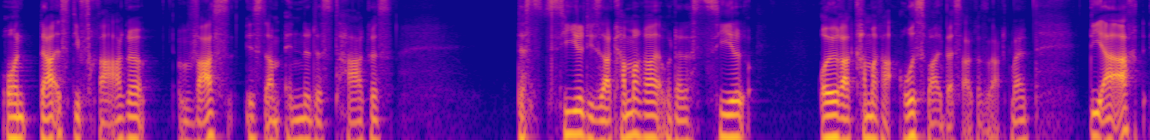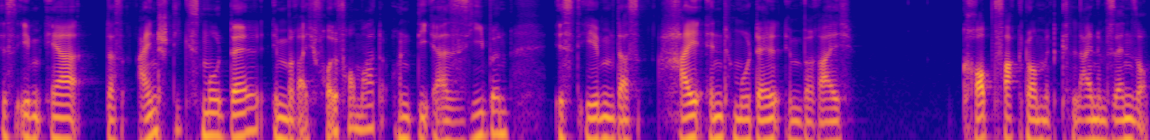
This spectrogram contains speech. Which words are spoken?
Und da ist die Frage, was ist am Ende des Tages das Ziel dieser Kamera oder das Ziel eurer Kameraauswahl besser gesagt, weil die R8 ist eben eher das Einstiegsmodell im Bereich Vollformat und die R7 ist eben das High-End-Modell im Bereich Crop-Faktor mit kleinem Sensor.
